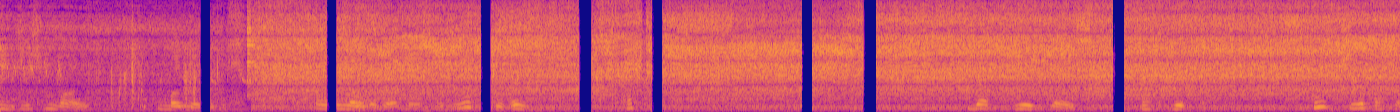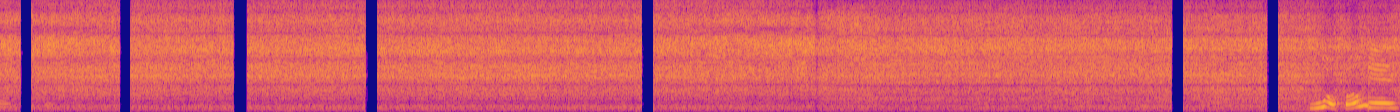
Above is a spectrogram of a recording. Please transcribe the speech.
this is my my legs. Ang lang na dito. Oh. That's it, guys. That's it. Good shit, I thought. Whoa, bonus!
